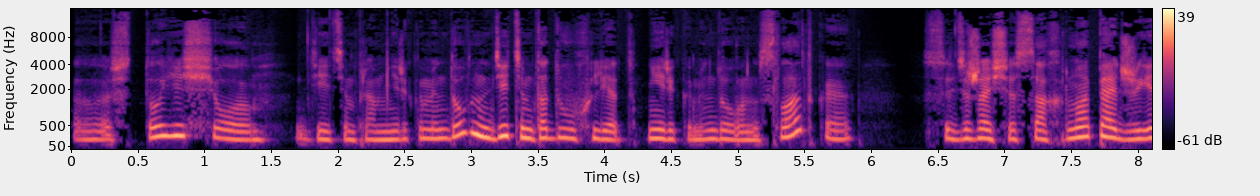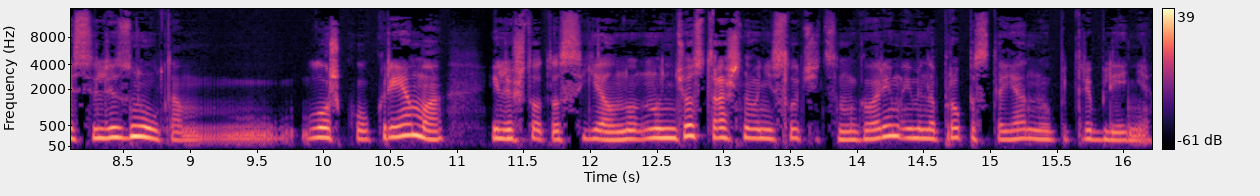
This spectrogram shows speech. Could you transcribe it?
Э, что еще детям прям не рекомендовано? Детям до двух лет не рекомендовано сладкое, содержащее сахар. Но опять же, если лизнул там ложку крема или что-то съел, ну, ну ничего страшного не случится. Мы говорим именно про постоянное употребление.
